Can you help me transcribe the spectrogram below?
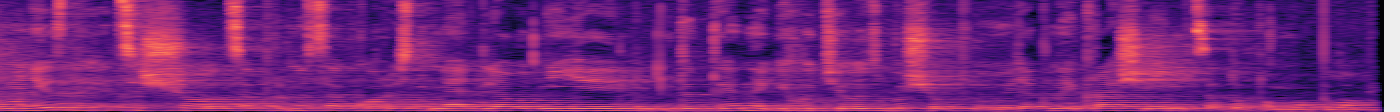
То мені здається, що це принесе користь не для однієї дитини, і хотілося б, щоб якнайкраще їм це допомогло.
